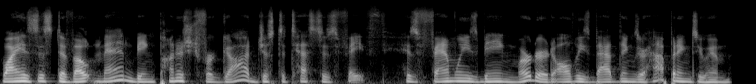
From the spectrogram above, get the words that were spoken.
Why is this devout man being punished for God just to test his faith? His family's being murdered, all these bad things are happening to him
